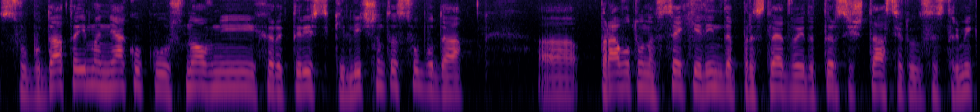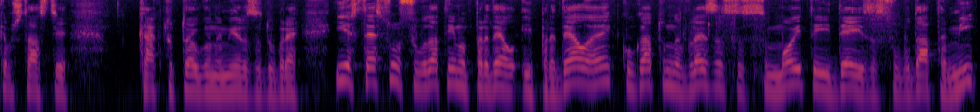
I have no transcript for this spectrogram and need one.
Свободата има няколко основни характеристики. Личната свобода, правото на всеки един да преследва и да търси щастието, да се стреми към щастие, както той го намира за добре. И естествено свободата има предел. И предел е, когато навлеза с моите идеи за свободата ми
